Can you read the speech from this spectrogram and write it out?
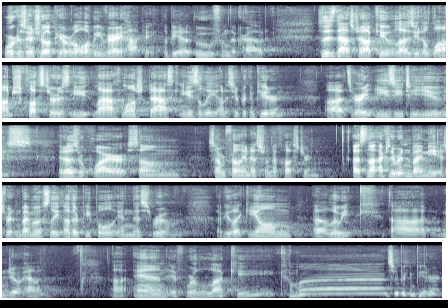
workers are going to show up here. We'll all be very happy. There'll be a ooh from the crowd. So this Dask job queue allows you to launch clusters, e launch Dask easily on a supercomputer. Uh, it's very easy to use. It does require some, some friendliness from the cluster. Uh, it's not actually written by me. It's written by mostly other people in this room. People like Guillaume, uh, Loic, uh, and Joe Hamman. Uh, and if we're lucky, come on, supercomputer.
